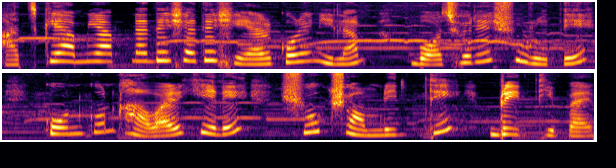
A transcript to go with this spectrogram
আজকে আমি আপনাদের সাথে শেয়ার করে নিলাম বছরের শুরুতে কোন কোন খাবার খেলে সুখ সমৃদ্ধি বৃদ্ধি পায়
